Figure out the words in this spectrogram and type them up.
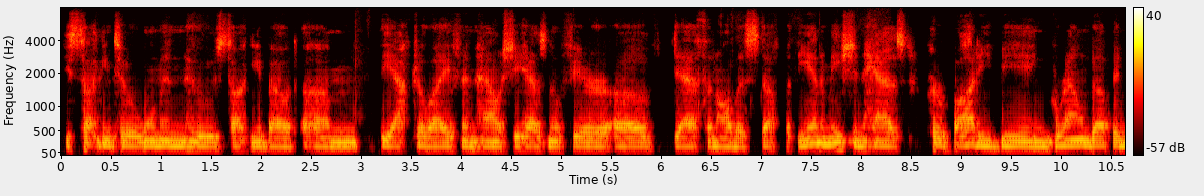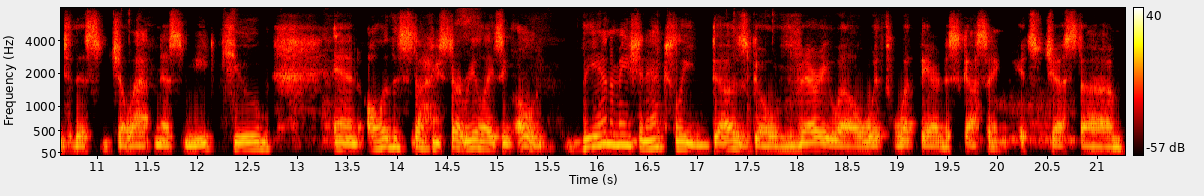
he's talking to a woman who's talking about um, the afterlife and how she has no fear of death and all this stuff. But the animation has her body being ground up into this gelatinous meat cube, and all of this stuff. You start realizing, oh, the animation actually does go very well with what they are discussing. It's just um,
